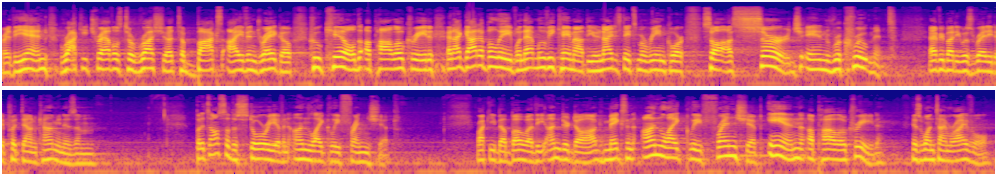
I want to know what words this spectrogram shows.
Right at the end, Rocky travels to Russia to box Ivan Drago, who killed Apollo Creed. And I gotta believe when that movie came out, the United States Marine Corps saw a surge in recruitment. Everybody was ready to put down communism. But it's also the story of an unlikely friendship. Rocky Balboa, the underdog, makes an unlikely friendship in Apollo Creed, his one time rival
